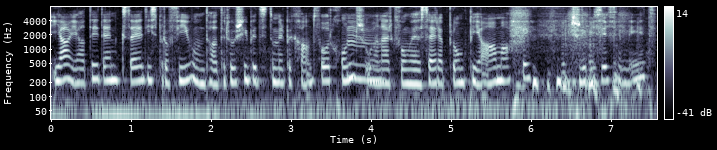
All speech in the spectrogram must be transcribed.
ja, ich hatte dann gesehen, dein Profil und habe dir geschrieben, dass du mir bekannt vorkommst Mhm. und habe dann gefunden, eine sehr plumpe Anmachung. Schreibe ich sicher nicht.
